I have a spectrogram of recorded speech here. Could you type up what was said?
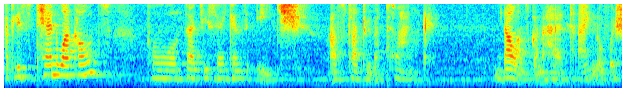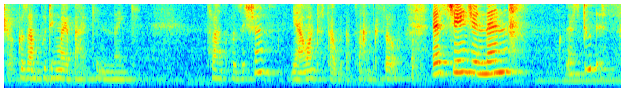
at least 10 workouts for 30 seconds each. I'll start with a plank. That one's gonna hurt i know for sure because i'm putting my back in like plank position. Yeah i want to start with a plank. So let's change and then let's do this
